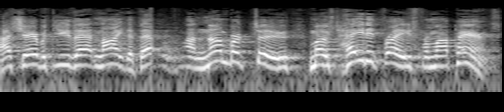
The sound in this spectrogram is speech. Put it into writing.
I shared with you that night that that was my number two most hated phrase from my parents.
